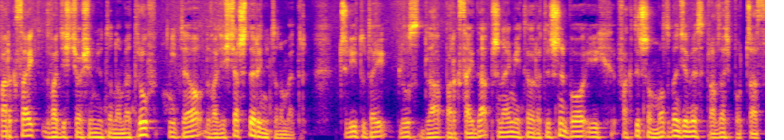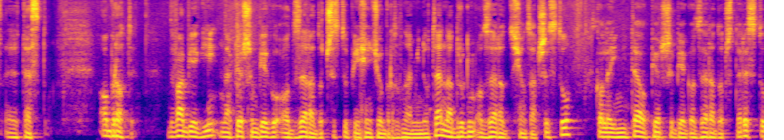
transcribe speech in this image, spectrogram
Parkside 28 Nm, Niteo 24 Nm. Czyli tutaj plus dla Parkside'a, przynajmniej teoretyczny, bo ich faktyczną moc będziemy sprawdzać podczas y, testu. Obroty. Dwa biegi, na pierwszym biegu od 0 do 350 obrotów na minutę, na drugim od 0 do 1300. Z kolei Niteo pierwszy bieg od 0 do 400,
